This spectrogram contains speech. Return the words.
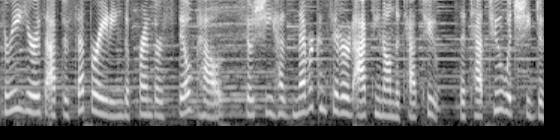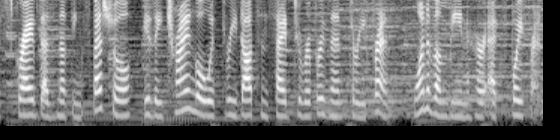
Three years after separating, the friends are still pals, so she has never considered acting on the tattoo. The tattoo, which she describes as nothing special, is a triangle with three dots inside to represent three friends, one of them being her ex boyfriend.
